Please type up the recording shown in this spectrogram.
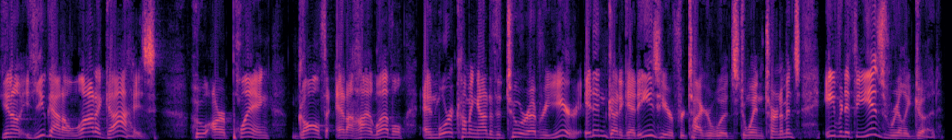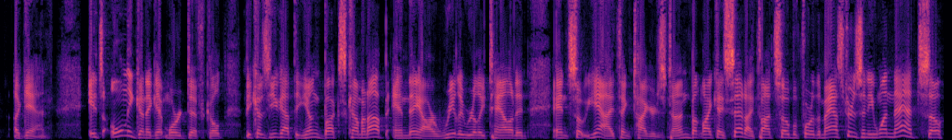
You know, you got a lot of guys who are playing golf at a high level and more coming out of the tour every year. It isn't going to get easier for Tiger Woods to win tournaments, even if he is really good again. It's only going to get more difficult because you got the young bucks coming up and they are really, really talented. And so, yeah, I think Tiger's done. But like I said, I thought so before the Masters and he won that. So,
